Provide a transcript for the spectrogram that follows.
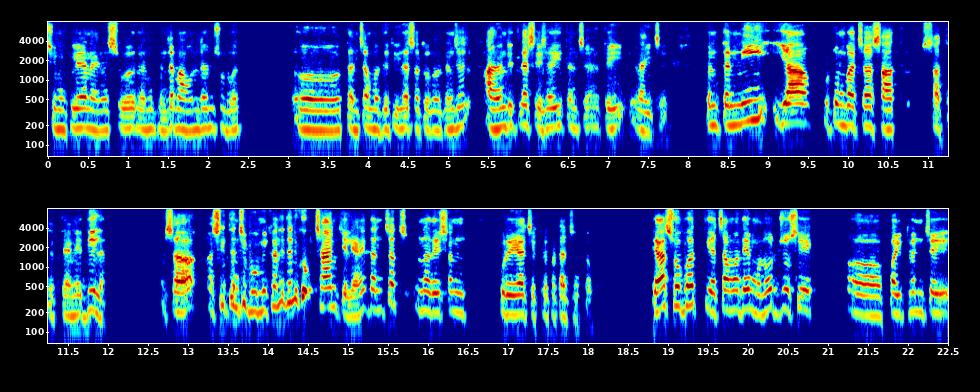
चिमुकल्या ज्ञानेश्वर आणि त्यांच्या भावंडांसोबत अं, त्यांच्या मदतीला सतत त्यांच्या आनंदीतल्या शेजारी त्यांच्या ते राहायचे. पण त्यांनी या कुटुंबाचा साथ सातत्याने दिला. अशा अशी त्यांची भूमिका त्यांनी खूप छान केली आणि त्यांचंच नरेशन पुढे या चित्रपटात जातं. त्यासोबत याच्यामध्ये मनोज जोशी एक पैठणचे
